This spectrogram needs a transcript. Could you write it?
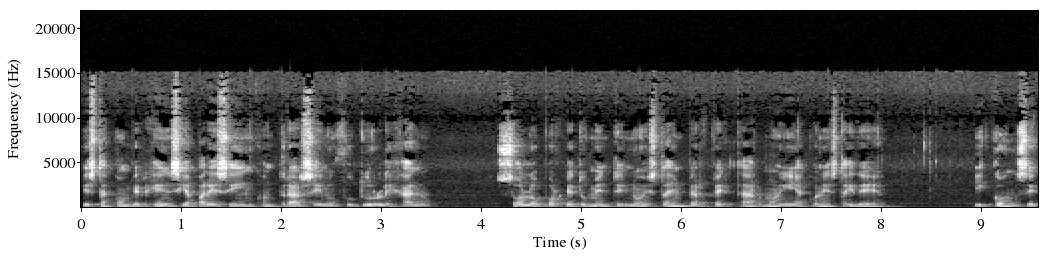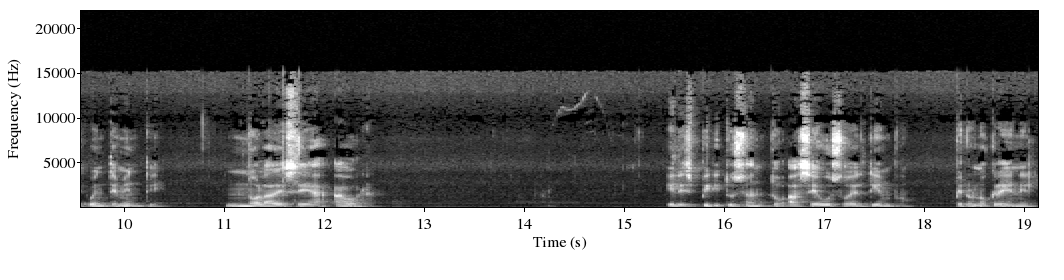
Esta convergencia parece encontrarse en un futuro lejano solo porque tu mente no está en perfecta armonía con esta idea y consecuentemente no la desea ahora. El Espíritu Santo hace uso del tiempo, pero no cree en él,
